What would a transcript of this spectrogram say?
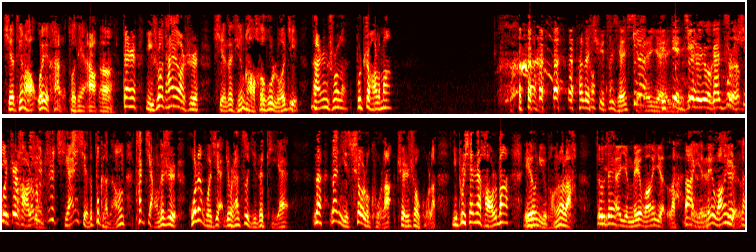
写的挺好，我也看了昨天啊。嗯但是你说他要是写的挺好，合乎逻辑，那人说了，不治好了吗？他在去之前写的也给电击了若干次，不不治好了吗去？之前写的不可能，他讲的是活灵活现，就是他自己的体验。那那你受了苦了，确实受苦了。你不是现在好了吗？也有女朋友了，对不对？也没网瘾了，那也没网瘾了。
